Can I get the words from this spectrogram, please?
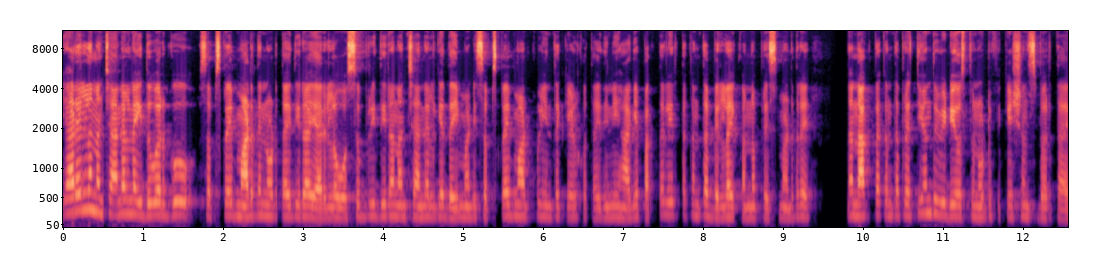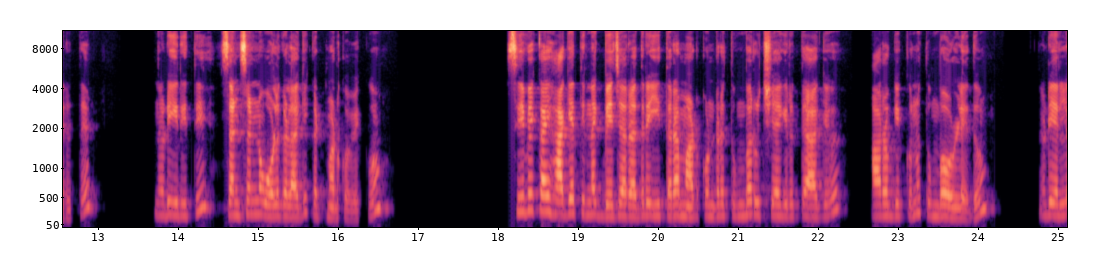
ಯಾರೆಲ್ಲ ನನ್ನ ಚಾನೆಲ್ನ ಇದುವರೆಗೂ ಸಬ್ಸ್ಕ್ರೈಬ್ ಮಾಡದೆ ನೋಡ್ತಾ ಇದ್ದೀರಾ, ಯಾರೆಲ್ಲ ಹೊಸಬ್ರು ಇದ್ದೀರಾ ನನ್ನ ಚಾನಲ್ಗೆ ದಯಮಾಡಿ ಸಬ್ಸ್ಕ್ರೈಬ್ ಮಾಡ್ಕೊಳ್ಳಿ ಅಂತ ಕೇಳ್ಕೊತಾ ಇದ್ದೀನಿ. ಹಾಗೆ ಪಕ್ಕದಲ್ಲಿರ್ತಕ್ಕಂಥ ಬೆಲ್ ಐಕನ್ನ ಪ್ರೆಸ್ ಮಾಡಿದ್ರೆ ನಾನು ಹಾಕ್ತಕ್ಕಂಥ ಪ್ರತಿಯೊಂದು ವೀಡಿಯೋಸ್ದು ನೋಟಿಫಿಕೇಷನ್ಸ್ ಬರ್ತಾ ಇರುತ್ತೆ. ನೋಡಿ ಈ ರೀತಿ ಸಣ್ಣ ಸಣ್ಣ ಹೋಳುಗಳಾಗಿ ಕಟ್ ಮಾಡ್ಕೋಬೇಕು. ಸೀಬೆಕಾಯಿ ಹಾಗೆ ತಿನ್ನೋಕ್ಕೆ ಬೇಜಾರಾದರೆ ಈ ಥರ ಮಾಡಿಕೊಂಡ್ರೆ ತುಂಬ ರುಚಿಯಾಗಿರುತ್ತೆ, ಹಾಗೆ ಆರೋಗ್ಯಕ್ಕೂ ತುಂಬ ಒಳ್ಳೆಯದು ನೋಡಿ ಎಲ್ಲ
